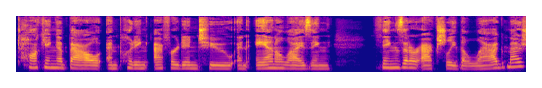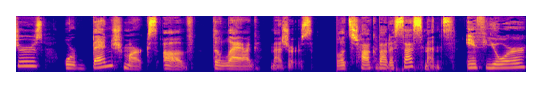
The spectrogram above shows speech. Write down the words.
talking about and putting effort into and analyzing things that are actually the lag measures or benchmarks of the lag measures. Let's talk about assessments. If your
